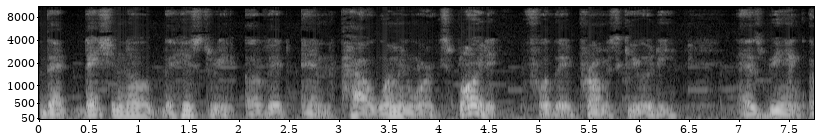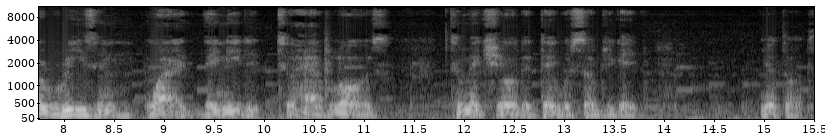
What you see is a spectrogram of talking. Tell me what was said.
that they should know the history of it and how women were exploited for their promiscuity as being a reason why they needed to have laws to make sure that they were subjugated. Your thoughts?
